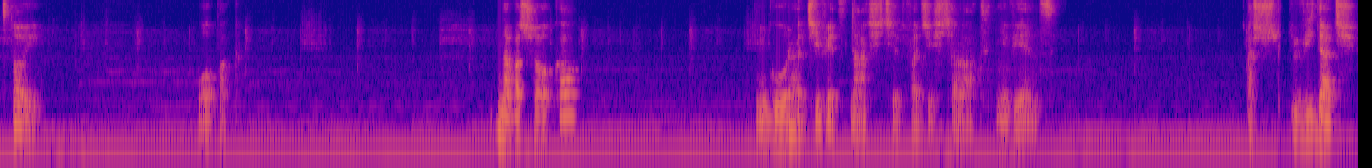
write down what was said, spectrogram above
stoi chłopak. Na wasze oko? Góra 19-20 lat, nie więcej aż widać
